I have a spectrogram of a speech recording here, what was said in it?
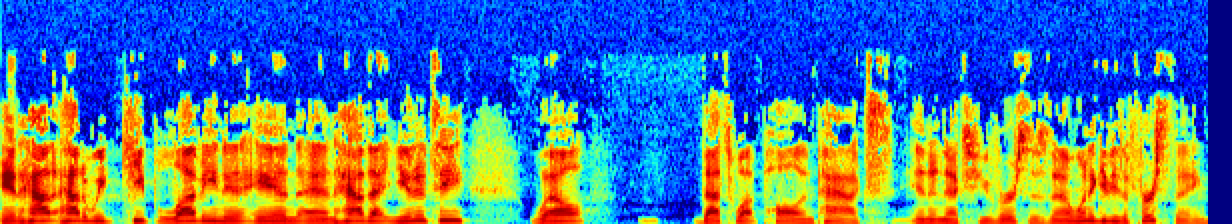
And how, how do we keep loving and, and, and have that unity? Well, that's what Paul unpacks in the next few verses. And I want to give you the first thing.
